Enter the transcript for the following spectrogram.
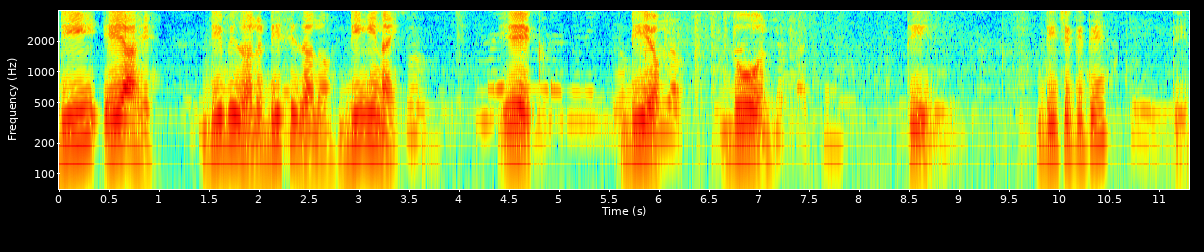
डी ए आहे. डी बी झालं डी सी झालं डी ई नाही. एक डी एफ दोन तीन. डीचे किती? तीन.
